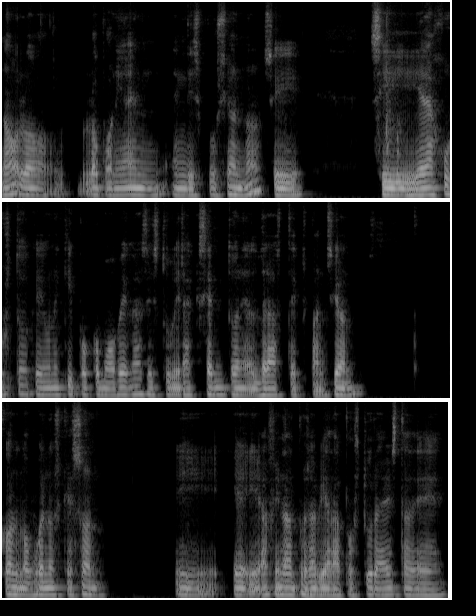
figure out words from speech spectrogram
¿no? lo, ponía en, discusión, ¿no? Si, si, era justo que un equipo como Vegas estuviera exento en el draft de expansión, con lo buenos que son. Y, al final pues había la postura esta de,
